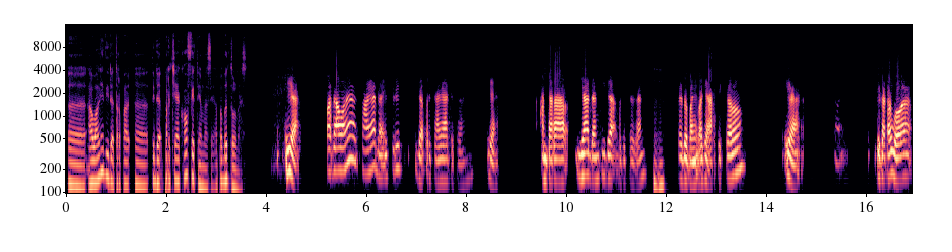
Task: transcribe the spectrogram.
uh, awalnya tidak terpa, uh, tidak percaya covid ya mas ya? Apa betul mas? Iya. Pada awalnya saya dan istri tidak percaya gitu. Ya. Antara iya dan tidak begitu kan. -hmm saya udah banyak baca artikel ya kita tahu bahwa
